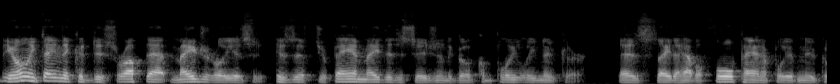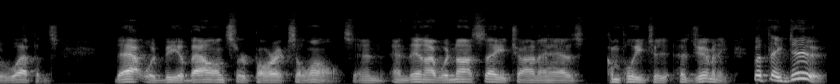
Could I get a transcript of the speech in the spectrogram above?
The only thing that could disrupt that majorly is is if Japan made the decision to go completely nuclear. That is, to say, to have a full panoply of nuclear weapons. That would be a balancer par excellence. And and then I would not say China has complete hegemony, but they do.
